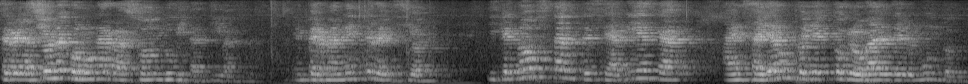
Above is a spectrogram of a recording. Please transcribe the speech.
se relaciona con una razón dubitativa, en permanente revisión, y que no obstante se arriesga a ensayar un proyecto global del mundo.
